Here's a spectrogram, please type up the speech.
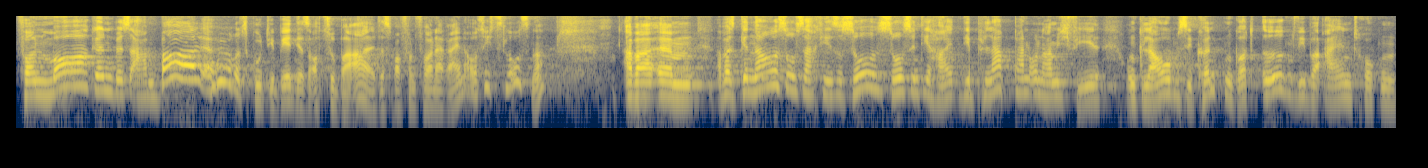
Von morgen bis Abend, Baal, erhöre es. Gut, die beten jetzt auch zu Baal, das war von vornherein aussichtslos. Ne? Aber, ähm, aber genau so sagt Jesus, so, so sind die Heiden, die plappern unheimlich viel und glauben, sie könnten Gott irgendwie beeindrucken.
